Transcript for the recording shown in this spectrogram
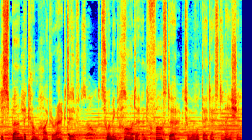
the sperm become hyperactive, swimming harder and faster toward their destination.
